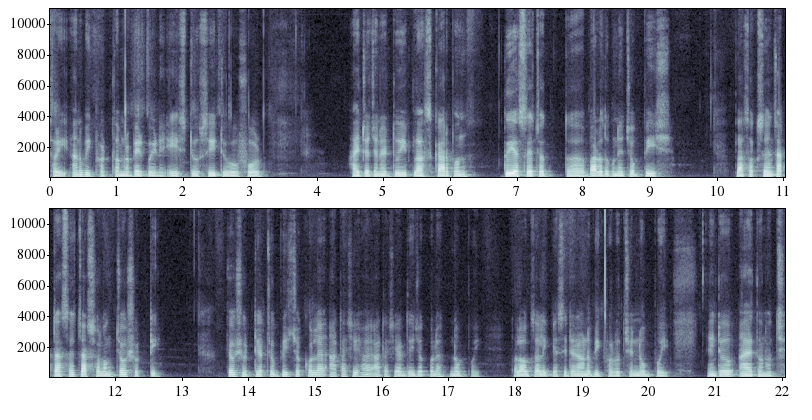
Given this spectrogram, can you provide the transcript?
সরি আণবিক ভর তো আমরা বের করি না H two C two O four হাইড্রোজেনের দুই প্লাস কার্বন দুই আছে চোদ্দ, বারো দুগুণে চব্বিশ প্লাস অক্সিজেন চারটা আছে চারশো লং চৌষট্টি। চৌষট্টি আর চব্বিশ যোগ করলে আটাশি হয়, আটাশি আর দুই যোগ করলে নব্বই। তাহলে অক্সালিক অ্যাসিডের আণবিক ভর হচ্ছে নব্বই ইন্টু আয়তন হচ্ছে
